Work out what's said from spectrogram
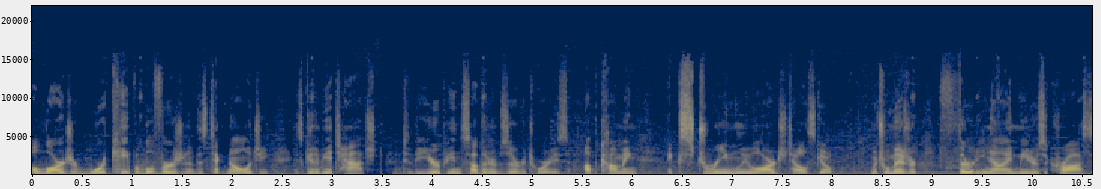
A larger, more capable version of this technology is going to be attached to the European Southern Observatory's upcoming extremely large telescope, which will measure 39 meters across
